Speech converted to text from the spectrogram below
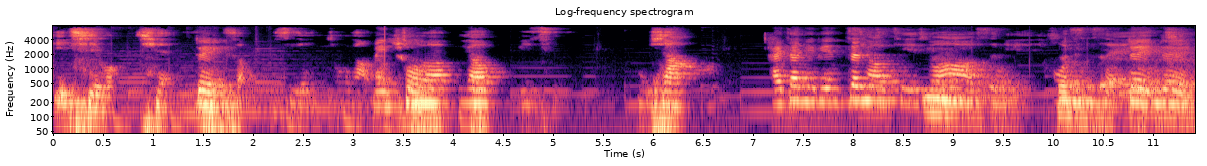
一起往前对走是很重要的。没错，说不要彼此互相还在那边争挑剔，说哦是你或是谁，对对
